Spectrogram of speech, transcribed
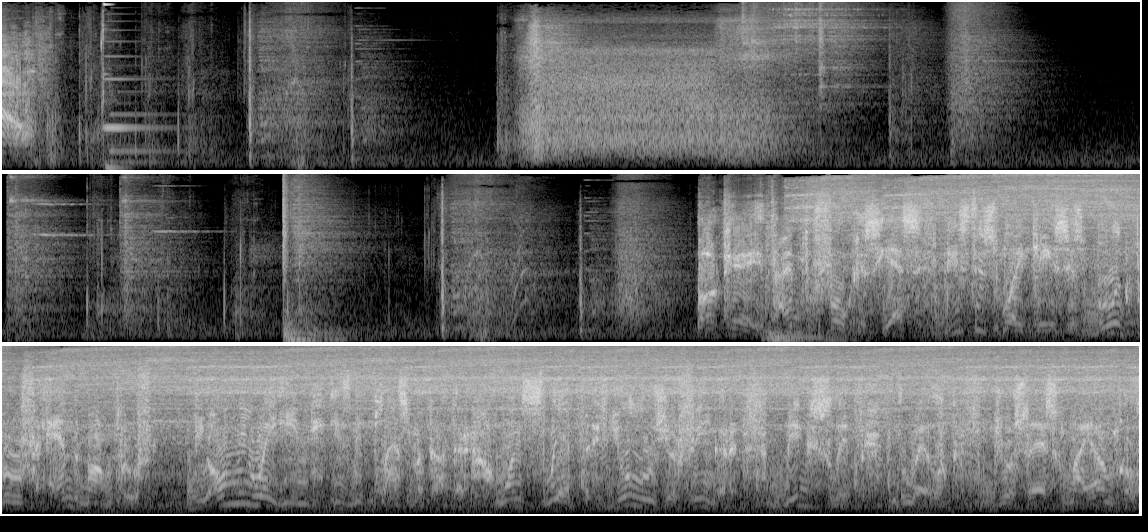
Now. Okay, time to focus, yes? This display case is bulletproof and bomb-proof. The only way in is the plasma cutter. One slip, you lose your finger. Big slip, well, just ask my uncle.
